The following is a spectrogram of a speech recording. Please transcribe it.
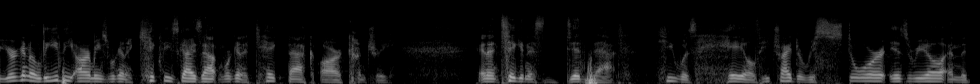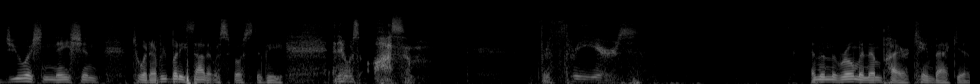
You're going to lead the armies, we're going to kick these guys out, and we're going to take back our country. And Antigonus did that. he was hailed. He tried to restore Israel and the Jewish nation to what everybody thought it was supposed to be. And it was awesome for three years. And then the Roman Empire came back in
